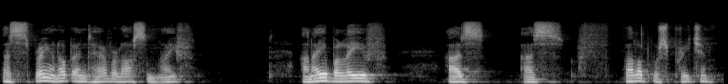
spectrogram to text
that's springing up into everlasting life. And I believe, as, as Philip was preaching,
